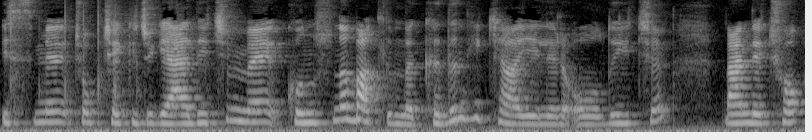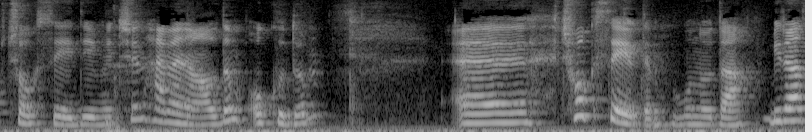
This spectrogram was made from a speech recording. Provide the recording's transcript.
ismi çok çekici geldiği için ve konusuna baktığımda kadın hikayeleri olduğu için ben de çok çok sevdiğim için hemen aldım, okudum. Ee, çok sevdim bunu da. Biraz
